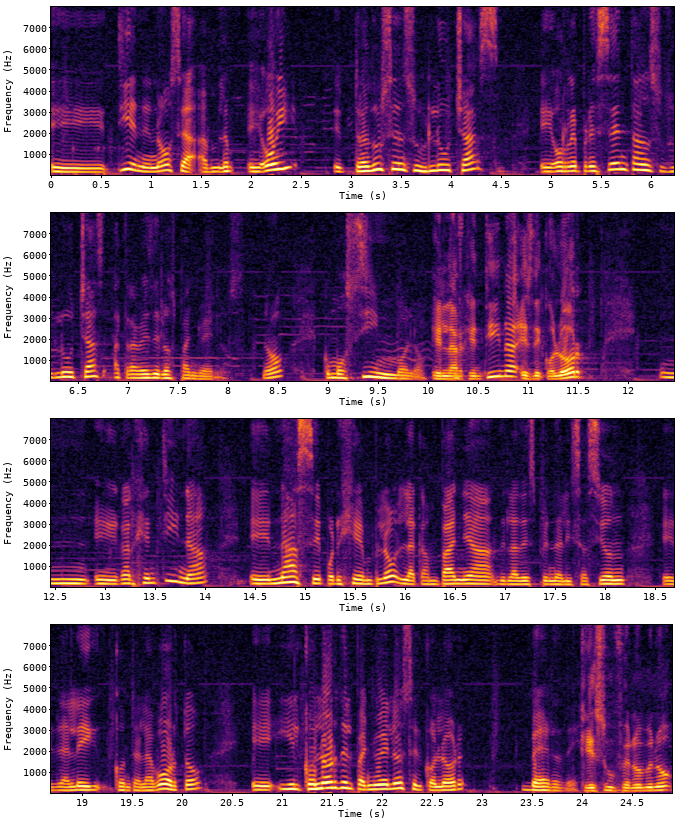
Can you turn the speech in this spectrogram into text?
eh, tienen, ¿no? o sea, eh, hoy eh, traducen sus luchas o representan sus luchas a través de los pañuelos, ¿no? Como símbolo. En la Argentina es de color. Mm, en Argentina eh, nace, por ejemplo, la campaña de la despenalización eh, de la ley contra el aborto eh, y el color del pañuelo es el color verde. Que es un fenómeno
